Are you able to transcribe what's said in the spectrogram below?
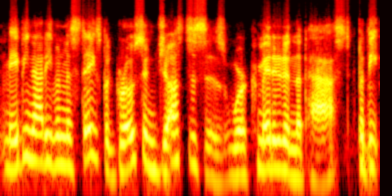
Maybe not even mistakes, but gross injustices were committed in the past. But the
